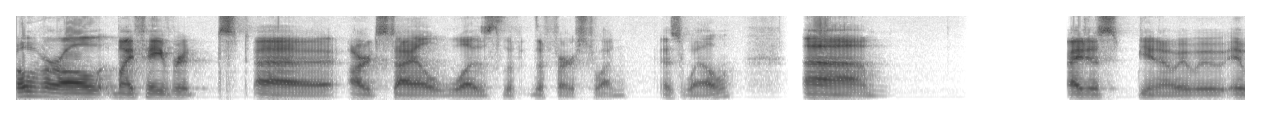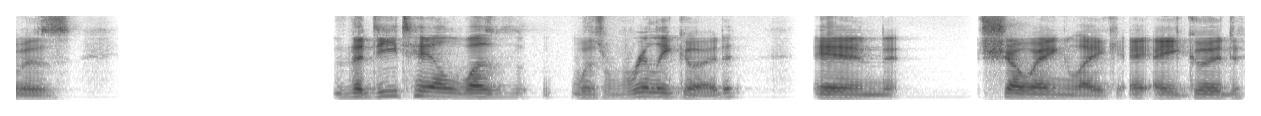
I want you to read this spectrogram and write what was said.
overall my favorite uh, art style was the the first one as well. Um, I just you know it it was the detail was was really good in showing like a, a good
